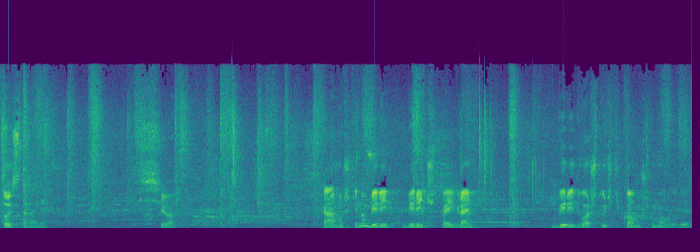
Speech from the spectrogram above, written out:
в той стороне. Все. Камушки. Ну, бери, бери, чуть поиграем. Бери два штучки камушка, молодец.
